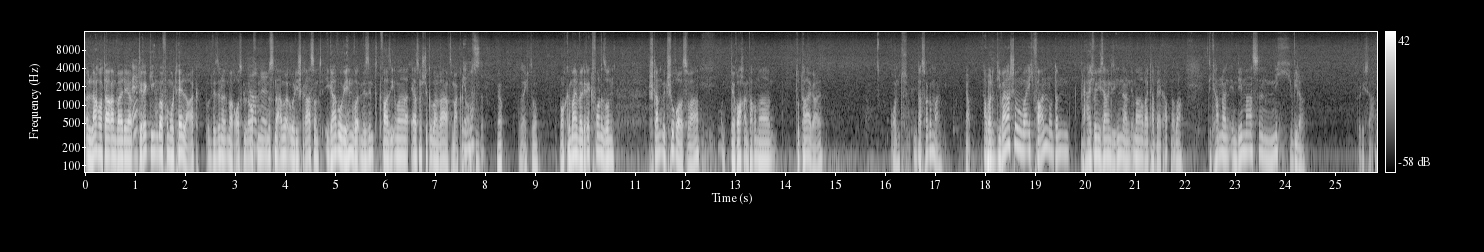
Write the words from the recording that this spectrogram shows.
Äh, Lag auch daran, weil der Echt? direkt gegenüber vom Hotel lag. Und wir sind dann immer rausgelaufen, Ah, okay. müssen da einmal über die Straße und egal wo wir hin wollten, wir sind quasi immer erst ein Stück über den Weihnachtsmarkt gelaufen. Ja, das ist echt so. War auch gemein, weil direkt vorne so ein Stand mit Churros war. Und der roch einfach immer total geil. Und das war gemein. Ja. Aber die Weihnachtsstimmung war echt vorhanden und dann, ja, ich will nicht sagen, die ging dann immer weiter bergab, aber die kam dann in dem Maße nicht wieder. Würde ich sagen.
